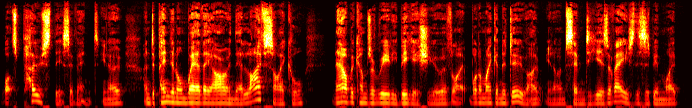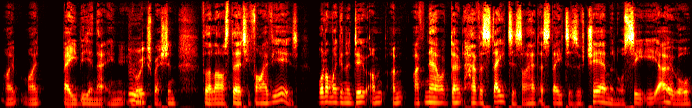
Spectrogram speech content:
what's post this event you know and depending on where they are in their life cycle now becomes a really big issue of like what am i going to do? I'm you know i'm 70 years of age. This has been my my my baby in that in your mm. expression for the last 35 years. What am i going to do? I'm i'm i've now don't have a status. I had a status of chairman or ceo yeah. or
